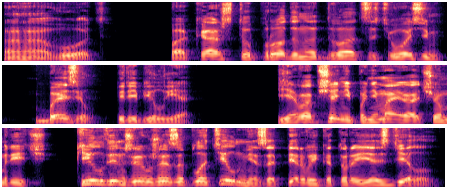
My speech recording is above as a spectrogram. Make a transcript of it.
«Ага, вот. Пока что продано 28...» «Безил», — перебил я. Я вообще не понимаю, о чем речь. Килвин же уже заплатил мне за первый, который я сделал».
